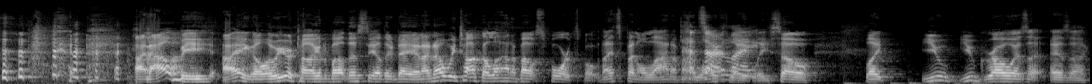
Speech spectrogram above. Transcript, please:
And I'll be, I ain't gonna, we were talking about this the other day, and I know we talk a lot about sports, but that's been a lot of our life our life. lately. So, like, you you grow as a as a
